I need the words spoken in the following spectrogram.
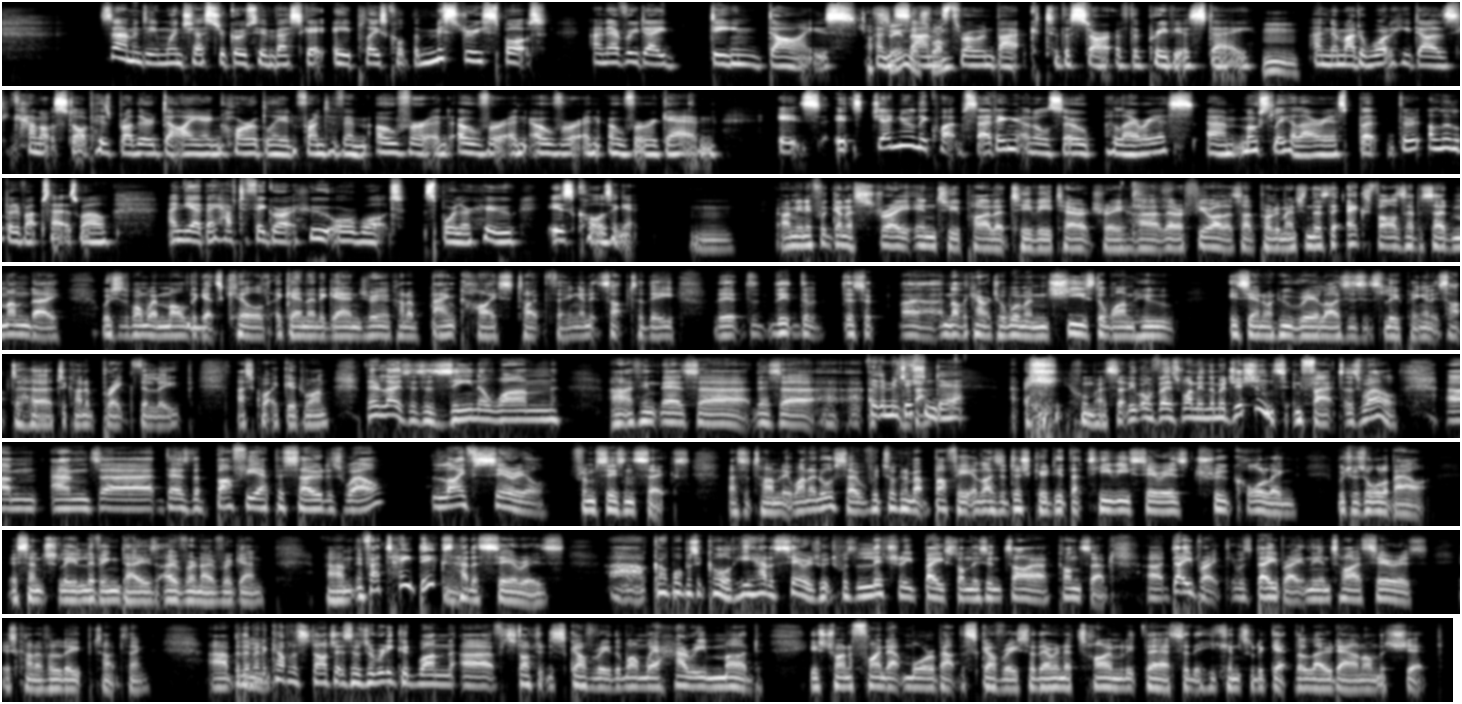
Sam and Dean Winchester go to investigate a place called the Mystery Spot, and every day Dean dies, I've and Sam is thrown back to the start of the previous day. Hmm. And no matter what he does, he cannot stop his brother dying horribly in front of him over and over and over and over again. It's it's genuinely quite upsetting and also hilarious, um, mostly hilarious, but there's a little bit of upset as well. And yeah, they have to figure out who or what spoiler who is causing it. Mm. I mean, if we're going to stray into pilot TV territory, uh, there are a few others I'd probably mention. There's the X Files episode Monday, which is one where Mulder gets killed again and again during a kind of bank heist type thing, and it's up to the the the, the there's a, uh, another character, woman, she's the one who is the only one who realizes it's looping, and it's up to her to kind of break the loop. That's quite a good one. There are loads. There's a Xena one. Uh, I think there's a there's a, a, Did a magician do it? Almost certainly. Well, there's one in The Magicians, in fact, as well. Um, and uh, there's the Buffy episode as well. Life Serial from season six. That's a timely one. And also, if we're talking about Buffy, Eliza Dushku did that TV series True Calling, which was all about essentially living days over and over again. Um, in fact, Taye Diggs had a series. Oh God, what was it called? He had a series which was literally based on this entire concept. Uh, Daybreak. It was Daybreak, and the entire series is kind of a loop type thing. Uh, but there've been a couple of Star Trek. There was a really good one uh, Star Trek Discovery, the one where Harry Mudd is trying to find out more about Discovery. So they're in a time loop there, so that he can sort of get the lowdown on the ship.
